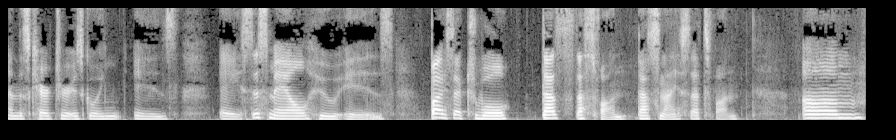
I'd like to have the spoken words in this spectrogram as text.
and this character is going is a cis male who is bisexual that's that's fun. That's nice. That's fun. Um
